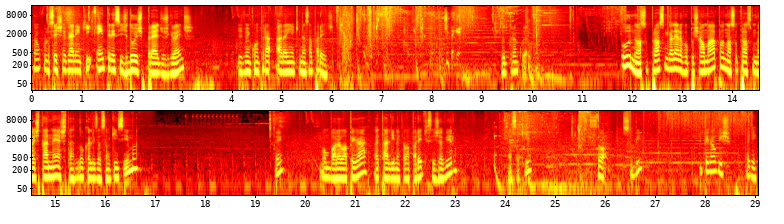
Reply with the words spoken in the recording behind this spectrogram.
Então, quando vocês chegarem aqui, entre esses dois prédios grandes, vocês vão encontrar aranha aqui nessa parede. Te peguei. Tudo tranquilo. O nosso próximo, galera, vou puxar o mapa. O nosso próximo vai estar nesta localização aqui em cima. Ok? Vamos embora lá pegar. Vai estar tá ali naquela parede que vocês já viram. Essa aqui. Só subir. E pegar o bicho. Tá aqui.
